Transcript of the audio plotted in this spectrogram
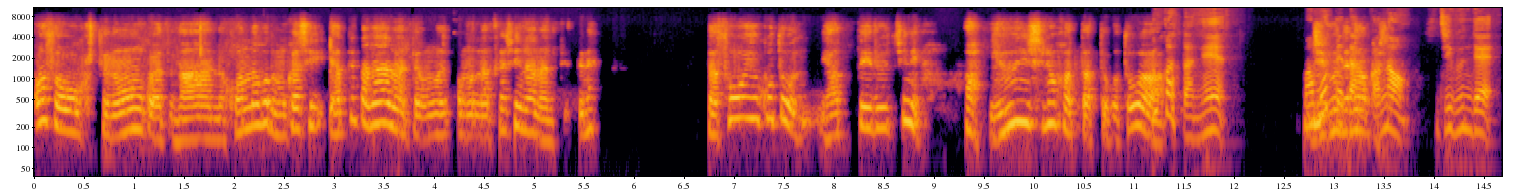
朝起きてなんかやって、なんだ、こんなこと昔やってたなぁなんて思う、思う懐かしいなぁなんて言ってね。だそういうことをやっているうちに、あ、入院しなかったってことー。よかは、ったね。守ってたのかな？自分で、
